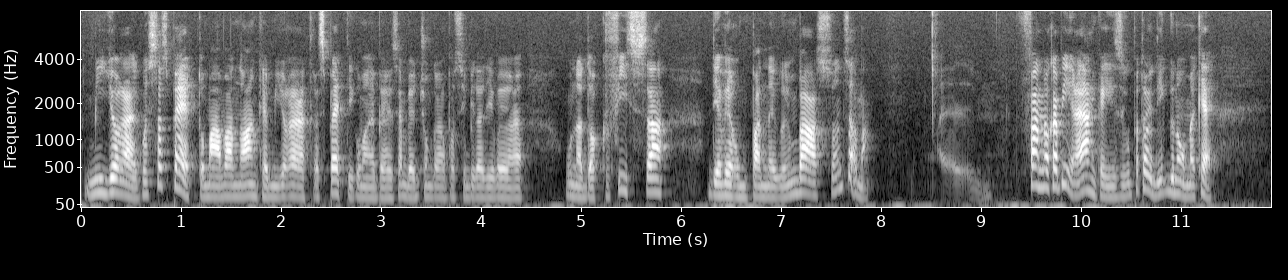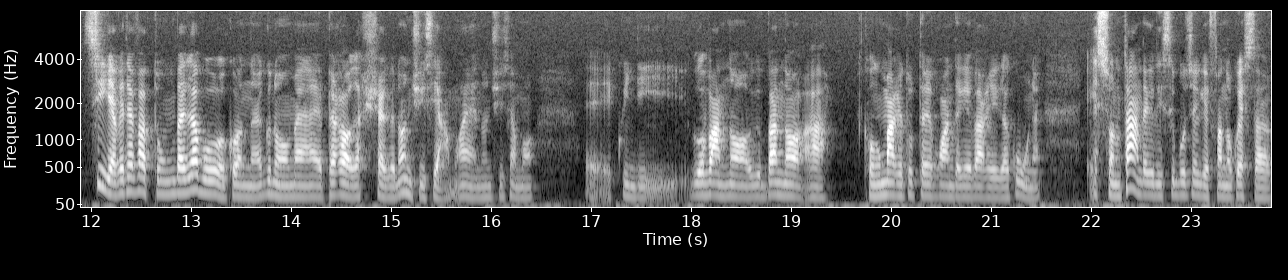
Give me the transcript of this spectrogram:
migliorare questo aspetto, ma vanno anche a migliorare altri aspetti, come per esempio aggiungere la possibilità di avere una dock fissa, di avere un pannello in basso, insomma, eh, fanno capire anche agli sviluppatori di Gnome che sì, avete fatto un bel lavoro con Gnome, però la shell non ci siamo, eh, non ci siamo, eh, quindi lo vanno, vanno a colmare tutte le, quante le varie lacune. E sono tante le distribuzioni che, questa,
